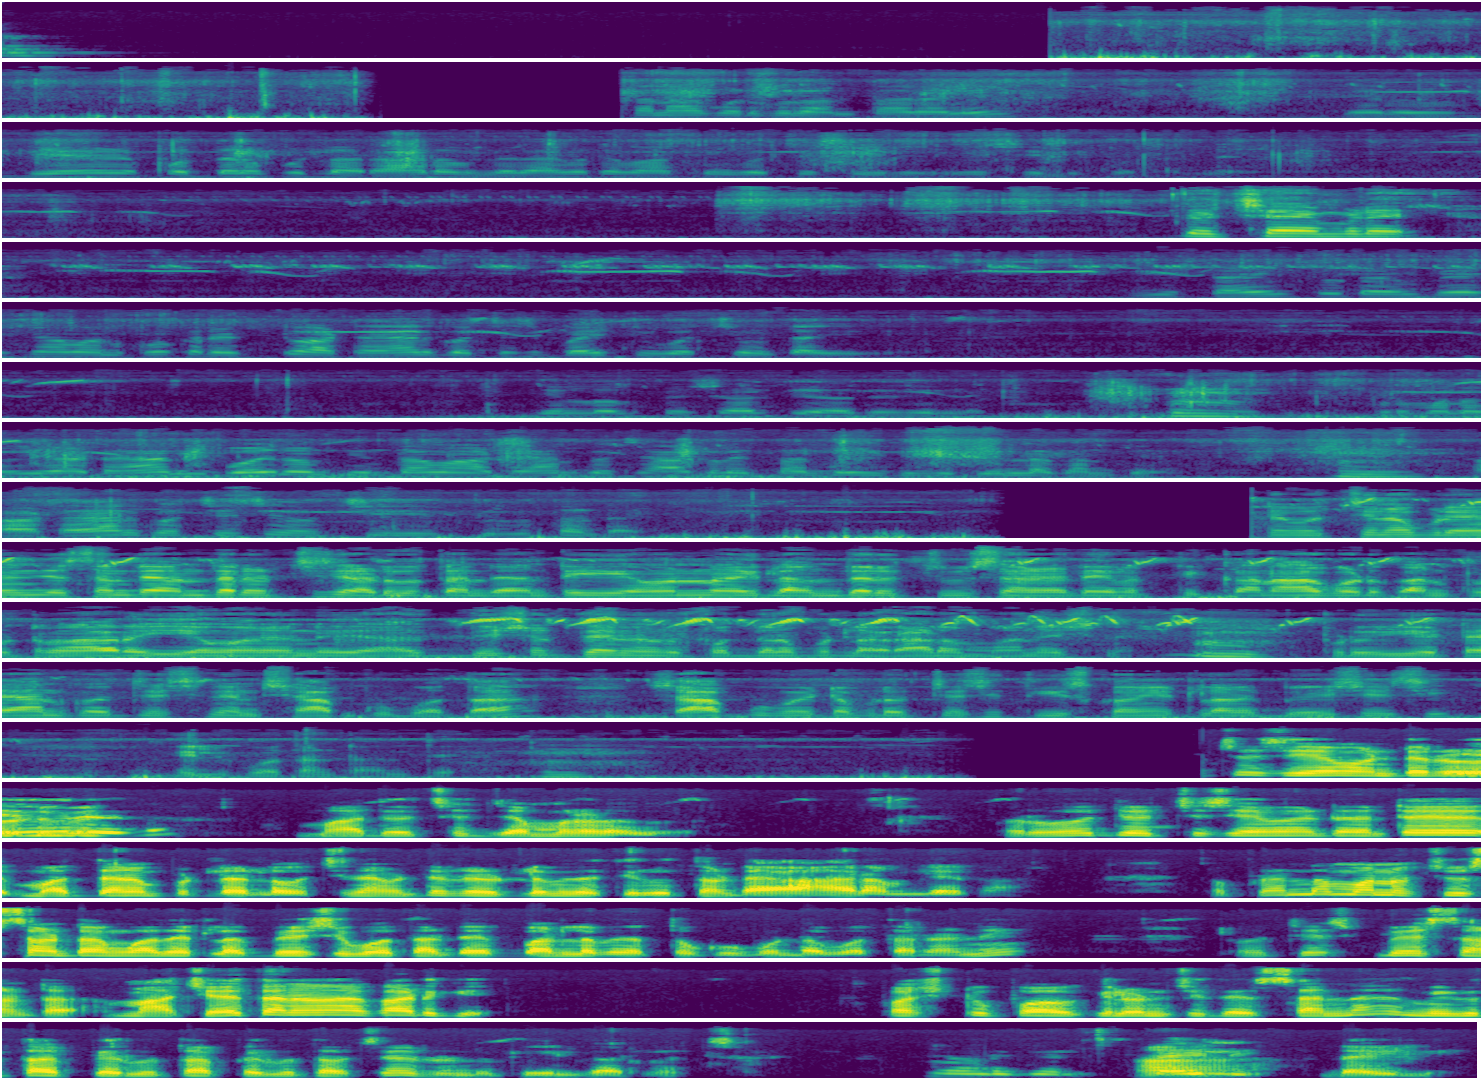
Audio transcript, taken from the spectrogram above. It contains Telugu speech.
నా కొడుకులు అంటారని నేను డే పొద్దున పూట్ల రావడం లేదు. లేకపోతే వాకింగ్ వచ్చేసి వేసి వెళ్ళిపోతాను. వచ్చా ఇప్పుడే? ఈ టైం టు టైం వేసినామనుకో కరెక్ట్ ఆ టైంకి వచ్చేసి బయటికి వచ్చి ఉంటాయి. దీనిలో స్పెషాలిటీ అదే దీనిలో. ఇప్పుడు మనం ఆ టైంకి భోజనం తింటాం ఆ టైంకి వచ్చి ఆకలి ఇది దీనిలోకి అంతే. ఆ టైంకి వచ్చేసి వచ్చి తిరుగుతుంటాయి. వచ్చినప్పుడు ఏం చేస్తుంటే అందరు వచ్చేసి అడుగుతుంటే అంటే ఏమన్నా ఇలా అందరూ చూసానంటే తిక్క నా కొడుకు అనుకుంటున్నారా ఏమని ఆ ఉద్దేశంతో నేను పొద్దున పూట్ల రావడం మానేసిన. ఇప్పుడు ఈ టైంకి వచ్చేసి నేను షాప్కి పోతా. షాప్కి పోయేటప్పుడు వచ్చేసి తీసుకొని ఇట్లా బేసేసి వెళ్ళిపోతుంటా అంతే. వచ్చేసి ఏమంటే రోడ్డు మీద మాది వచ్చేసి జమ్మలడు రోజు వచ్చేసి ఏమంటే మధ్యాహ్నం పూట్ల అట్లా వచ్చినామంటే రోడ్ల మీద తిరుగుతుంటాయి ఆహారం లేక. అప్పుడన్నా మనం చూస్తుంటాం కదా ఇట్లా బేసిపోతుంటే బండ్ల మీద తొక్కకుండా పోతారని. వచ్చేసి బేస్తుంటా. మా చేత కాడికి. ఫస్ట్ పావు కిలో నుంచి తెస్తాను మిగతా పెరుగుతా పెరుగుతా వచ్చి రెండు కిలో రెండు కేజీ డైలీ?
